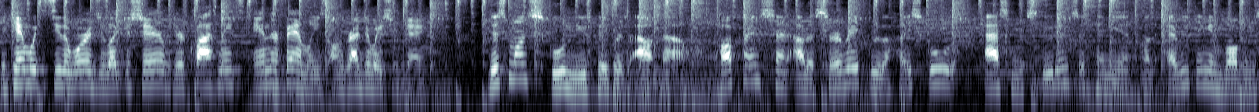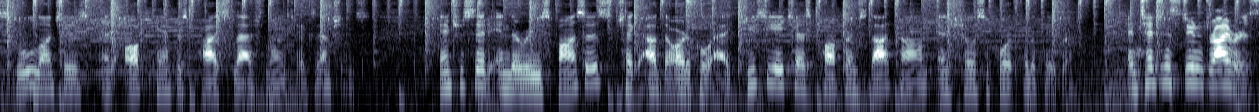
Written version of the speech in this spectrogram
We can't wait to see the words you'd like to share with your classmates and their families on graduation day. This month's school newspaper is out now. Paw sent out a survey through the high school asking students' opinion on everything involving school lunches and off-campus pride slash lunch exemptions. Interested in the responses? Check out the article at qchspawprints.com and show support for the paper. Attention student drivers,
